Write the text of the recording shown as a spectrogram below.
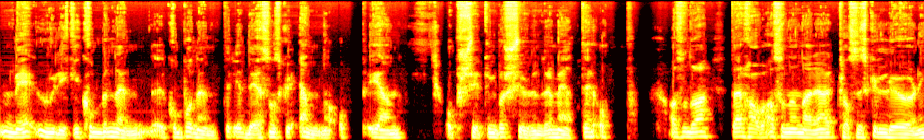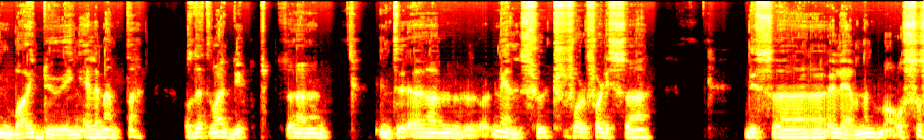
med ulike komponenter i det som skulle ende opp i en oppskyting på 700 meter opp. Altså da, der har vi altså den der klassiske 'learning by doing'-elementet. Altså dette var dypt meningsfullt for, for disse, disse, elevene, også,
